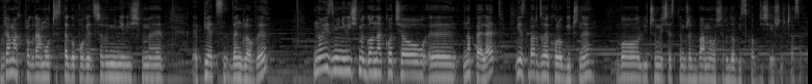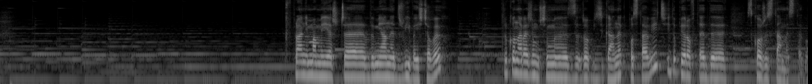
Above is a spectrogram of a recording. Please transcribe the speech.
W ramach programu Czystego Powietrza wymieniliśmy e, piec węglowy, no i zmieniliśmy go na kocioł y, na pelet. Jest bardzo ekologiczny, bo liczymy się z tym, że dbamy o środowisko w dzisiejszych czasach. Planie mamy jeszcze wymianę drzwi wejściowych, tylko na razie musimy zrobić ganek, postawić i dopiero wtedy skorzystamy z tego.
